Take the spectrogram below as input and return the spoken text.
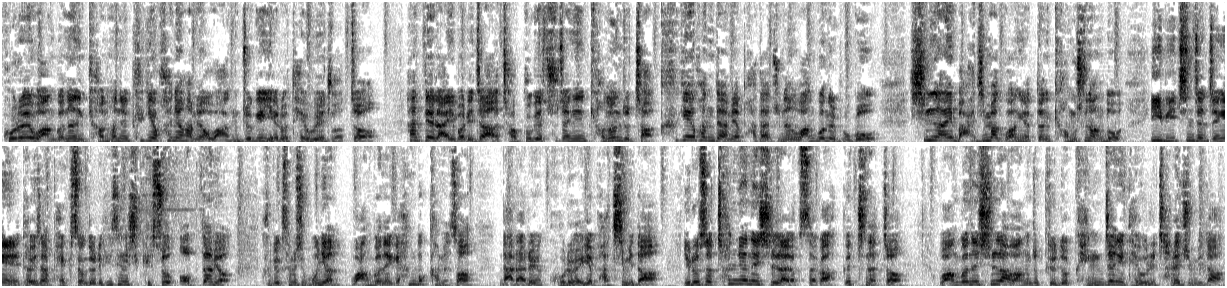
고려의 왕건은 견훤을 크게 환영하며 왕족의 예로 대우해 주었죠. 한때 라이벌이자 적국의 수장인 견훤조차 크게 환대하며 받아주는 왕건을 보고 신라의 마지막 왕이었던 경순왕도 이 미친 전쟁에 더 이상 백성들을 희생시킬 수 없다며 935년 왕건에게 항복하면서 나라를 고려에게 바칩니다. 이로써 천년의 신라 역사가 끝이 났죠. 왕건은 신라 왕족들도 굉장히 대우를 잘해줍니다.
